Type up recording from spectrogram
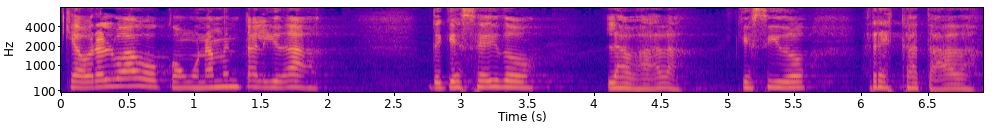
que ahora lo hago con una mentalidad de que he sido lavada, que he sido rescatada,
